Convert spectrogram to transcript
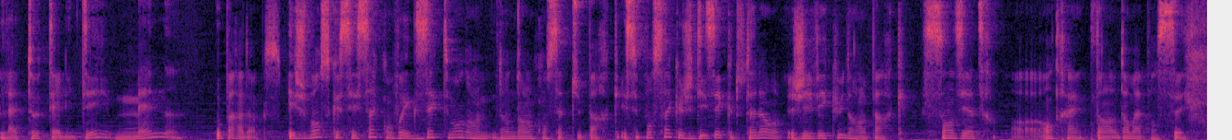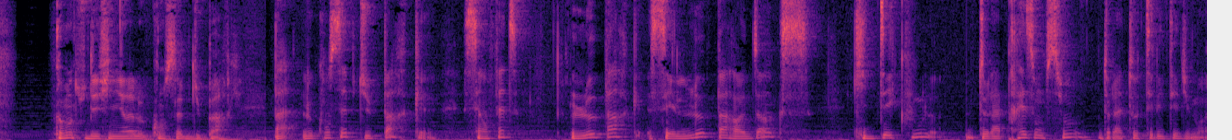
la totalité mène au paradoxe. Et je pense que c'est ça qu'on voit exactement dans le, dans- dans le concept du parc. Et c'est pour ça que je disais que tout à l'heure, j'ai vécu dans le parc sans y être euh, entré dans, dans ma pensée. Comment tu définirais le concept du parc? Bah, le concept du parc, c'est en fait le parc, c'est le paradoxe qui découle de la présomption de la totalité du mol.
